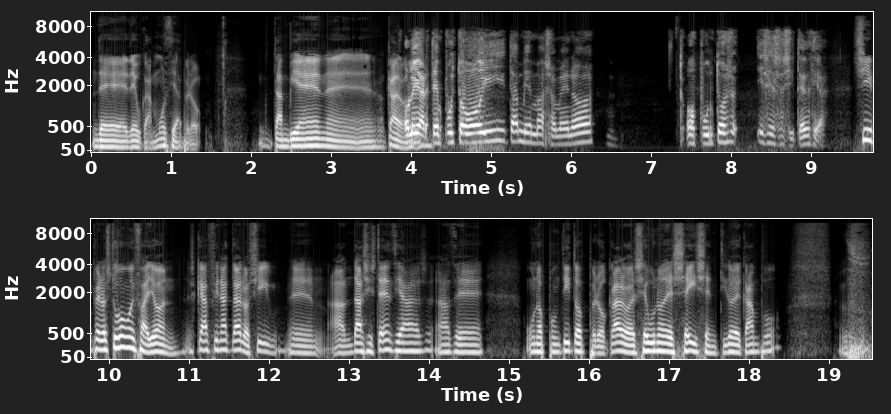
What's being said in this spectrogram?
de, de Murcia, pero también, eh, claro. Oligarte en Pusto Boy también más o menos dos puntos y seis asistencias. Sí, pero estuvo muy fallón. Es que al final, claro, sí, eh, da asistencias, hace unos puntitos, pero claro, ese uno de seis en tiro de campo uf,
